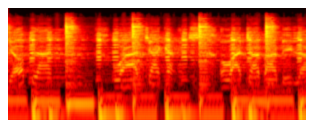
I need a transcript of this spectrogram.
your plan. Watch watch a Babylon.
